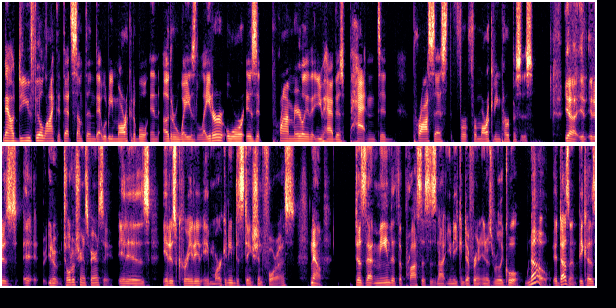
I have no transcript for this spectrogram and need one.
now do you feel like that that's something that would be marketable in other ways later or is it primarily that you have this patented process for for marketing purposes? Yeah it, it is it, you know total transparency. It is it has created a marketing distinction for us. Now does that mean that the process is not unique and different and is really cool? No, it doesn't because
